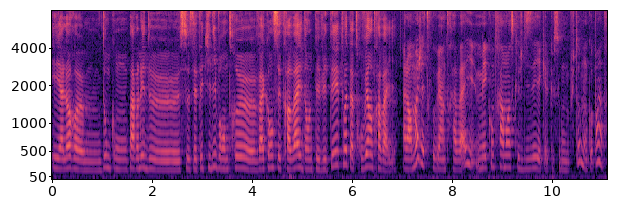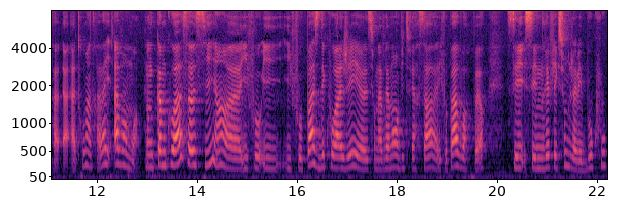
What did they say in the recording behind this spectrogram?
Et alors, euh, donc on parlait de cet équilibre entre euh, vacances et travail dans le PVT. Toi, tu as trouvé un travail? Alors moi, j'ai trouvé un travail, mais contrairement à ce que je disais il y a quelques secondes plus tôt, mon copain a, trouvé un travail avant moi. Donc comme quoi, ça aussi, hein, euh, il ne faut, il, faut pas se décourager si on a vraiment envie de faire ça. Il ne faut pas avoir peur. C'est une réflexion que j'avais beaucoup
